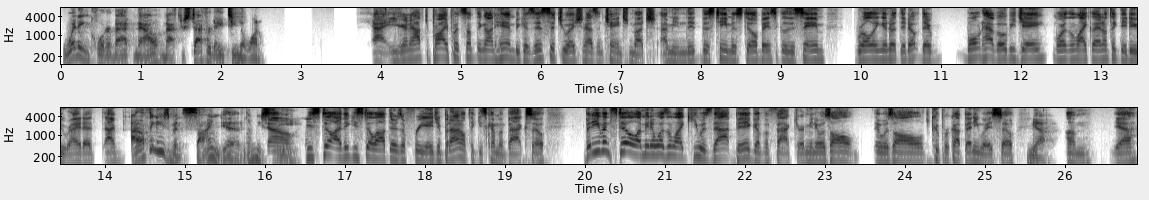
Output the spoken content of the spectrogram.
winning quarterback now, Matthew Stafford, 18 to 1. Yeah, you're going to have to probably put something on him because his situation hasn't changed much. I mean, th- this team is still basically the same rolling into it. They don't, they won't have OBJ more than likely. I don't think they do, right? I, I, I don't think he's been signed yet. Let me no, see. He's still, I think he's still out there as a free agent, but I don't think he's coming back. So but even still, I mean, it wasn't like he was that big of a factor. I mean, it was all it was all Cooper Kupp anyway. So yeah, um, yeah.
